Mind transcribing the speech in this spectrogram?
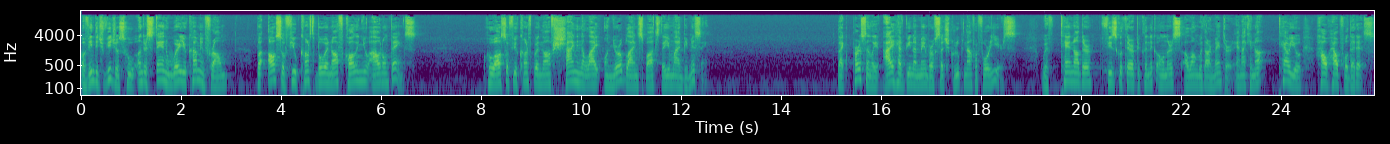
of individuals who understand where you're coming from, but also feel comfortable enough calling you out on things. Who also feel comfortable enough shining a light on your blind spots that you might be missing. Like personally, I have been a member of such group now for four years, with 10 other physical therapy clinic owners along with our mentor, and I cannot tell you how helpful that is.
